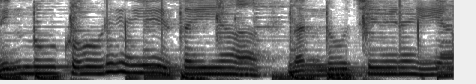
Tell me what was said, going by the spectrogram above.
నిన్ను కోరే యేసయ్యా నన్ను చేరయ్యా.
